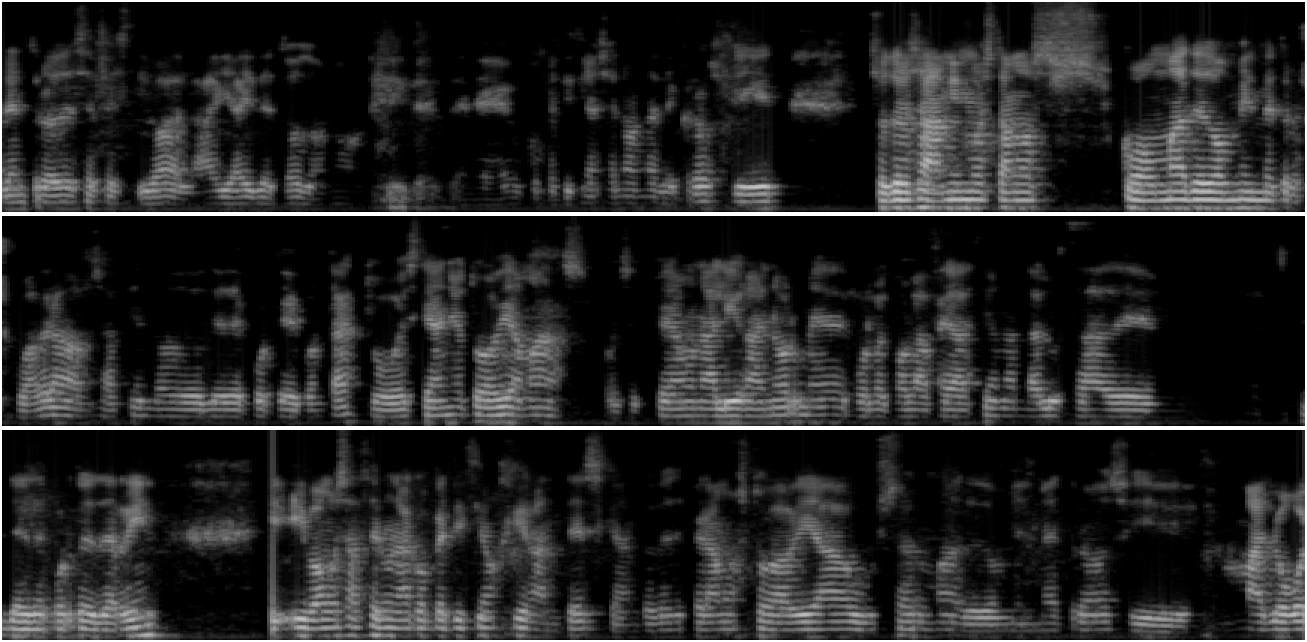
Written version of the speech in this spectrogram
Dentro de ese festival ahí hay de todo, ¿no? Hay de, competiciones enormes de CrossFit. Nosotros ahora mismo estamos con más de 2.000 metros cuadrados haciendo de deporte de contacto. Este año todavía más. Pues espera una liga enorme por, con la Federación Andaluza de, de Deportes de Ring y vamos a hacer una competición gigantesca, entonces esperamos todavía usar más de 2.000 metros y más luego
